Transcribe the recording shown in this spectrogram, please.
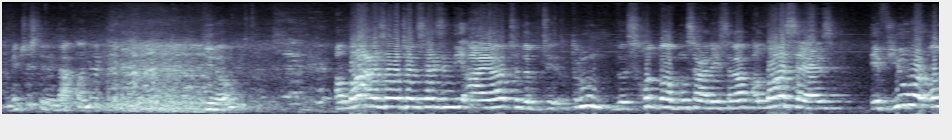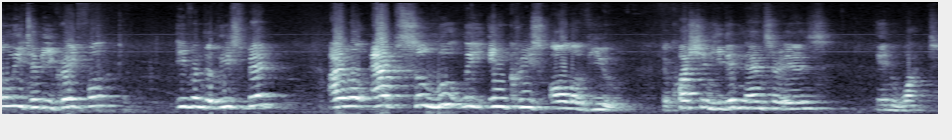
I'm interested in that one. you know? Allah Azza wa says in the ayah to the, to, through the khutbah of Musa alayhi salam, Allah says, if you were only to be grateful, even the least bit, I will absolutely increase all of you. The question he didn't answer is, in what?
